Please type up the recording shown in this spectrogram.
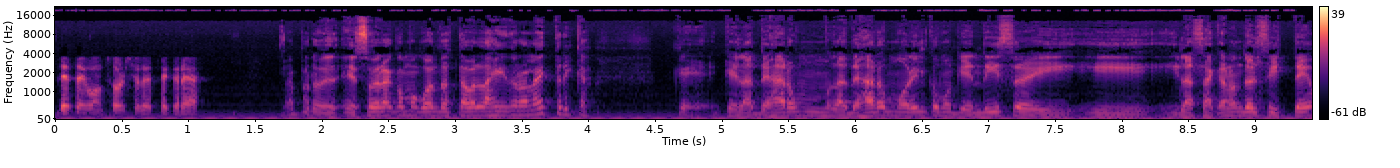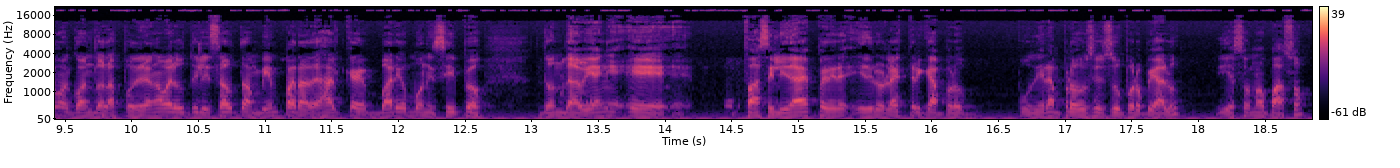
ese consorcio que se crea. Ah, pero eso era como cuando estaban las hidroeléctricas. Que, que, las dejaron las dejaron morir como quien dice y, y, las sacaron del sistema cuando las podrían haber utilizado también para dejar que varios municipios donde habían eh, facilidades hidroeléctricas pudieran producir su propia luz y eso no pasó.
